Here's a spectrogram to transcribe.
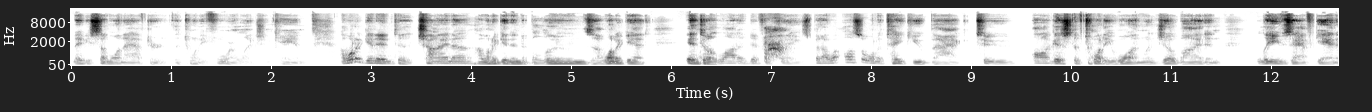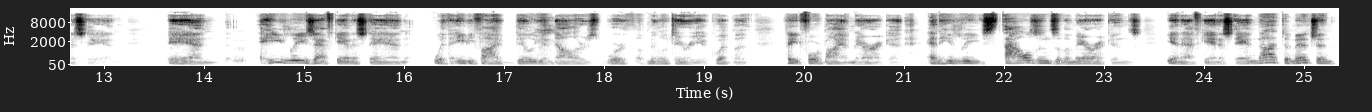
maybe someone after the 24 election can. I want to get into China. I want to get into balloons. I want to get into a lot of different things. But I also want to take you back to August of 21 when Joe Biden leaves Afghanistan. And he leaves Afghanistan with $85 billion worth of military equipment paid for by America. And he leaves thousands of Americans in Afghanistan, not to mention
